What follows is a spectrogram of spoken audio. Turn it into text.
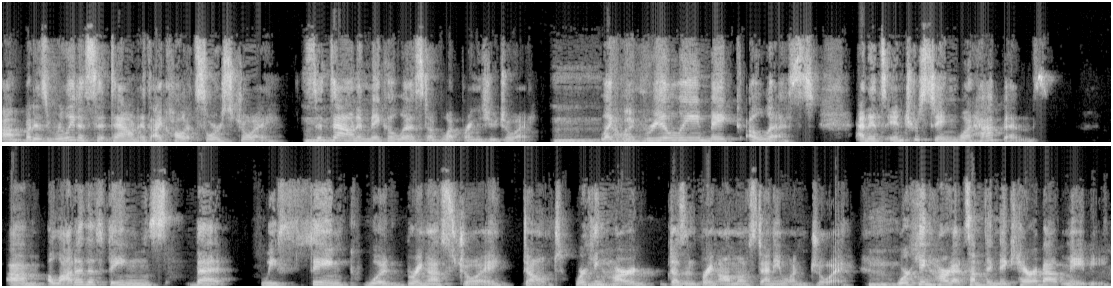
um, but is really to sit down. I call it source joy. Mm. Sit down and make a list of what brings you joy. Mm, like, like really make a list. And it's interesting what happens. Um, a lot of the things that we think would bring us joy don't. Working mm. hard doesn't bring almost anyone joy. Mm. Working hard at something they care about, maybe,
